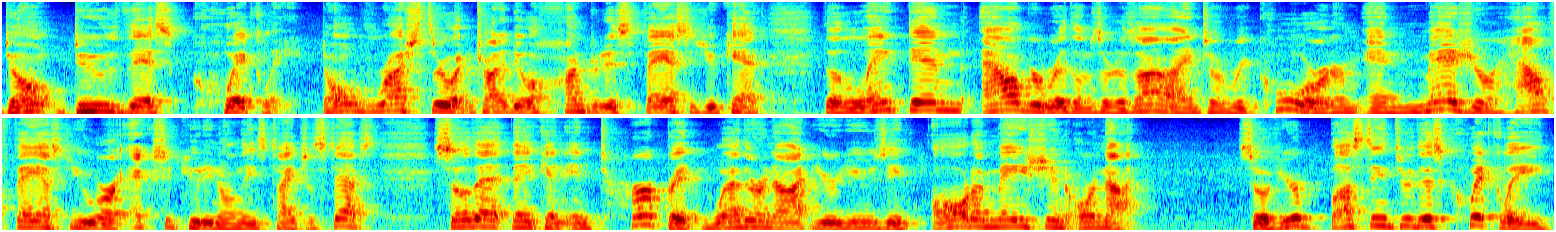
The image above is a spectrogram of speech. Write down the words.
don't do this quickly. Don't rush through it and try to do 100 as fast as you can the LinkedIn algorithms are designed to record and measure how fast you are executing on these types of steps so that they can interpret whether or not you're using automation or not. So if you're busting through this quickly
